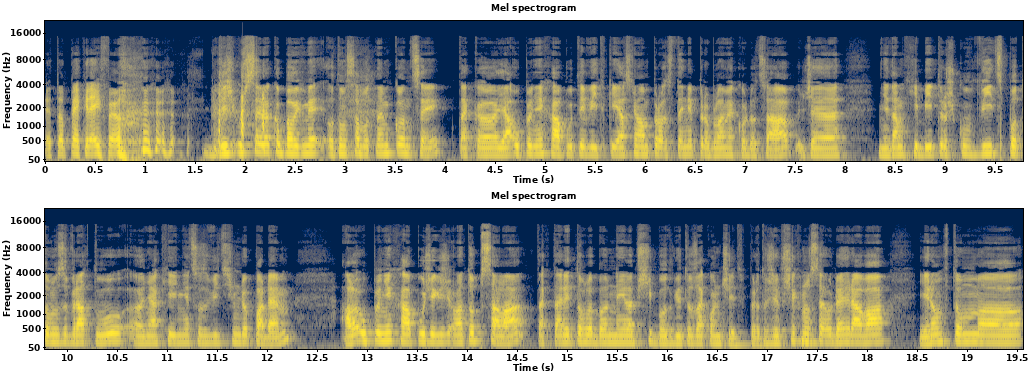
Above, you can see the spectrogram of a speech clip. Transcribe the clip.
Je to pěkný film. Když už se jako bavíme o tom samotném konci, tak eh, já úplně chápu ty výtky, já s ním mám pro, stejný problém jako docela, že mě tam chybí trošku víc po tom zvratu, eh, nějaký něco s větším dopadem, ale úplně chápu, že když ona to psala, tak tady tohle byl nejlepší bod, kdy to zakončit, protože všechno se odehrává jenom v tom, eh,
